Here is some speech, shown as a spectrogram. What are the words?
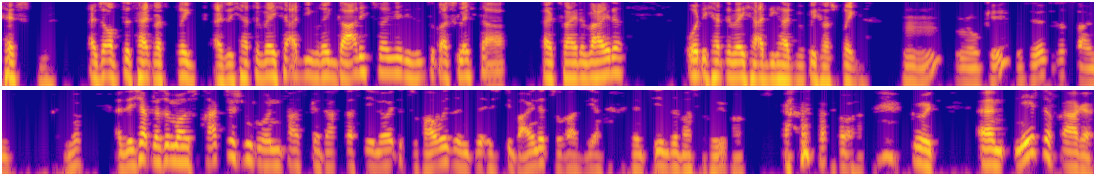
testen. Also ob das halt was bringt. Also ich hatte welche an, die bringen gar nichts bei mir, die sind sogar schlechter als meine Weide. Und ich hatte welche an, die halt wirklich was bringen. Mhm. Okay, das ist sehr interessant. Ne? Also ich habe das immer aus praktischen Gründen fast gedacht, dass die Leute zu faul sind, sich die Beine zu rasieren. Dann ziehen sie was drüber. Gut. Ähm, nächste Frage.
